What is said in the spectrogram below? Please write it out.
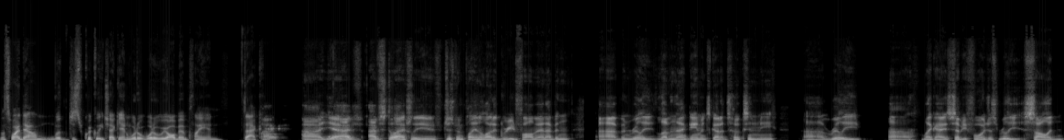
let's wind down with just quickly check in. What what have we all been playing, Zach? Uh, uh, yeah, I've I've still actually just been playing a lot of Greedfall, man. I've been uh, I've been really loving that game. It's got its hooks in me. Uh, really uh, like I said before, just really solid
